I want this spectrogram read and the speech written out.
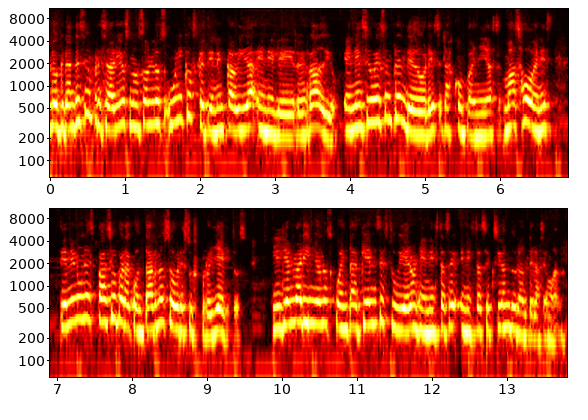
los grandes empresarios no son los únicos que tienen cabida en LR Radio. En SOS Emprendedores, las compañías más jóvenes tienen un espacio para contarnos sobre sus proyectos. Lilian Mariño nos cuenta quiénes estuvieron en esta, en esta sección durante la semana.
